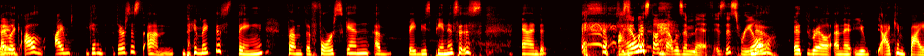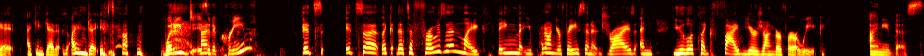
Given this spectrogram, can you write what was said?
I like I'll I'm getting there's this um they make this thing from the foreskin of babies' penises and i always thought that was a myth is this real No, it's real and that you I can buy it. I can get it. I can get you some. what do you do is And- it a cream It's it's a like that's a frozen like thing that you put on your face and it dries and you look like 5 years younger for a week. i need this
